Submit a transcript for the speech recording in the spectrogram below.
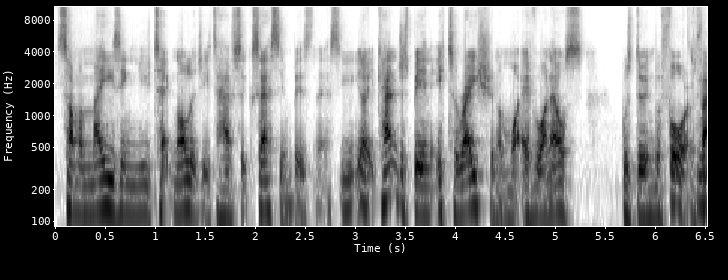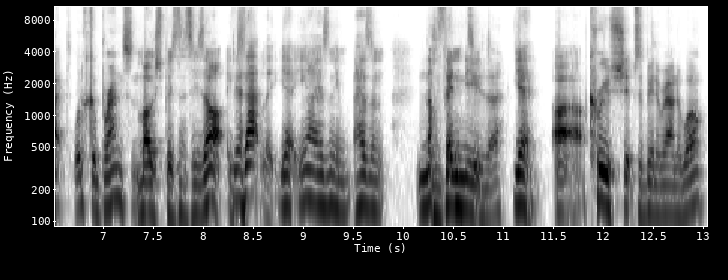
some amazing new technology to have success in business. You, you know, it can just be an iteration on what everyone else was doing before. In fact, Well, look at Branson. most businesses are exactly. Yeah, you know, hasn't hasn't Nothing new there. Yeah, uh, Cruise ships have been around a while.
